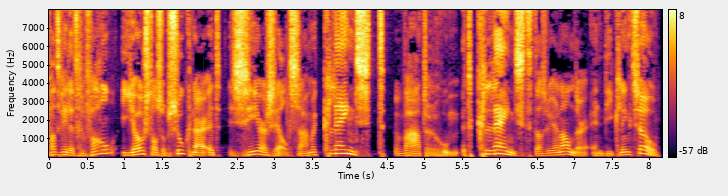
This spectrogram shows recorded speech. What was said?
Wat wil het geval? Joost was op zoek naar het zeer zeldzame kleinst waterhoen. Het kleinst, dat is weer een ander. En die klinkt zo.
